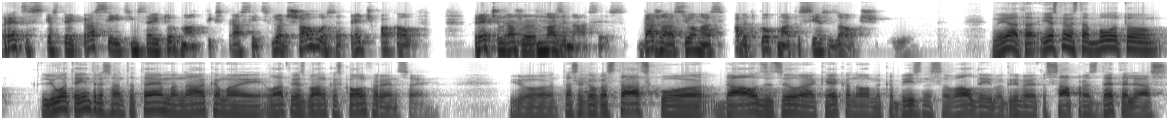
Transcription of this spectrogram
preces, kas tiek prasītas, viņas arī turpmāk tiks prasītas. Ļoti šaubos, vai preču pakalpojumu, preču ražošana mazināsies. Dažās jomās, jā, bet kopumā tas ies uz augšu. Nu jā, tā, iespējams, tā būtu ļoti interesanta tēma nākamajai Latvijas bankas konferencei. Jo tas ir kaut kas tāds, ko daudzi cilvēki, ekonomika, biznesa, valdība gribētu saprast detaļās.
